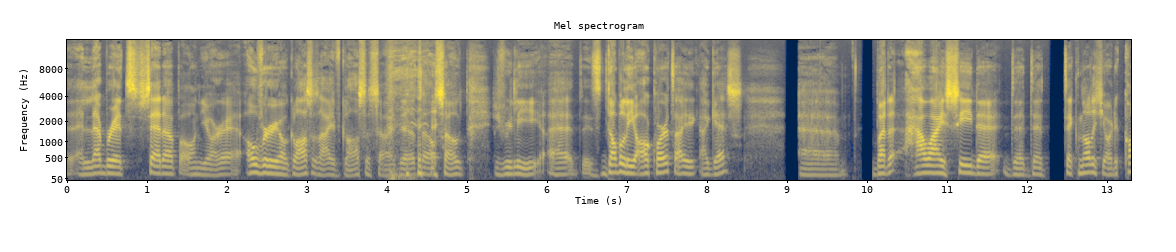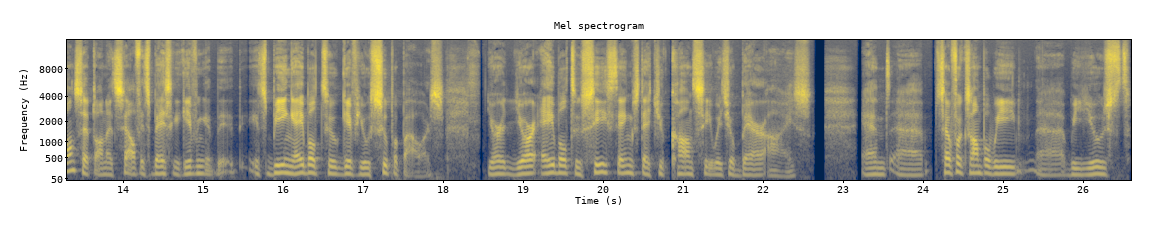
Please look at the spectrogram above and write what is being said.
elaborate setup on your uh, over your glasses. I have glasses, so that also is really uh, it's doubly awkward, I, I guess. Um, but how I see the, the the technology or the concept on itself, it's basically giving it, it's being able to give you superpowers. You're you're able to see things that you can't see with your bare eyes. And uh, so, for example, we uh, we used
